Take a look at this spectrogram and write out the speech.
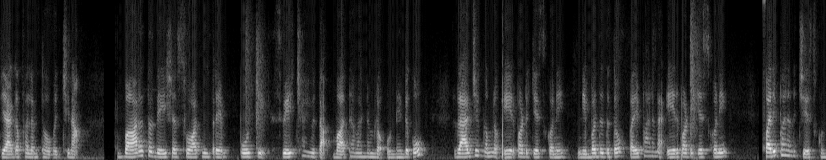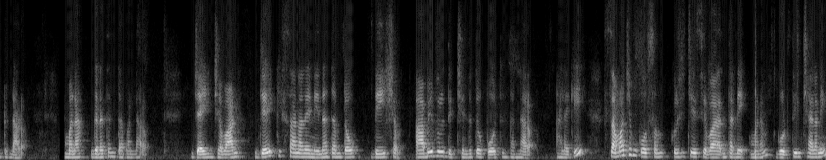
త్యాగఫలంతో వచ్చిన భారతదేశ స్వాతంత్ర్యం పూర్తి స్వేచ్ఛాయుత వాతావరణంలో ఉండేందుకు రాజ్యాంగంలో ఏర్పాటు చేసుకొని నిబద్ధతతో పరిపాలన ఏర్పాటు చేసుకొని పరిపాలన చేసుకుంటున్నాడు మన గణతంత్రం అన్నారు జై జవాన్ జై కిసాన్ అనే నినాదంతో దేశం అభివృద్ధి చెందుతూ పోతుందన్నారు. అలాగే సమాజం కోసం కృషి చేసే వారందరినీ మనం గుర్తించాలని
